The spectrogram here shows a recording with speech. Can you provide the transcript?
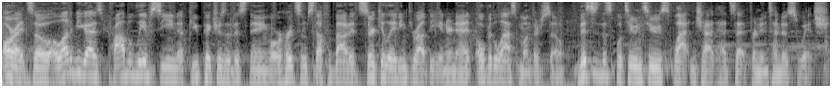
Alright, so a lot of you guys probably have seen a few pictures of this thing or heard some stuff about it circulating throughout the internet over the last month or so. This is the Splatoon 2 Splat and Chat headset for Nintendo Switch.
